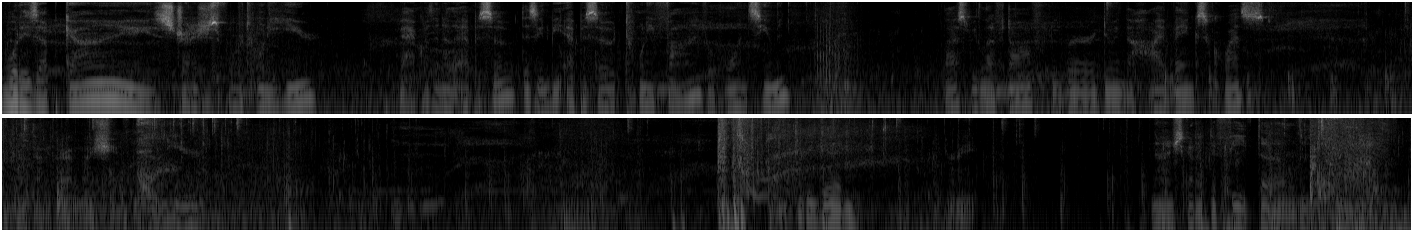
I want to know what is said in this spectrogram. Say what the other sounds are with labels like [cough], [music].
What is up, guys? Strategist 420 here. Back with another episode. This is going to be episode 25 of Once Human. Last we left off, we were doing the High Banks quest. I gotta grab my shit down here. Pretty good. Alright. Now I just gotta defeat the elite.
